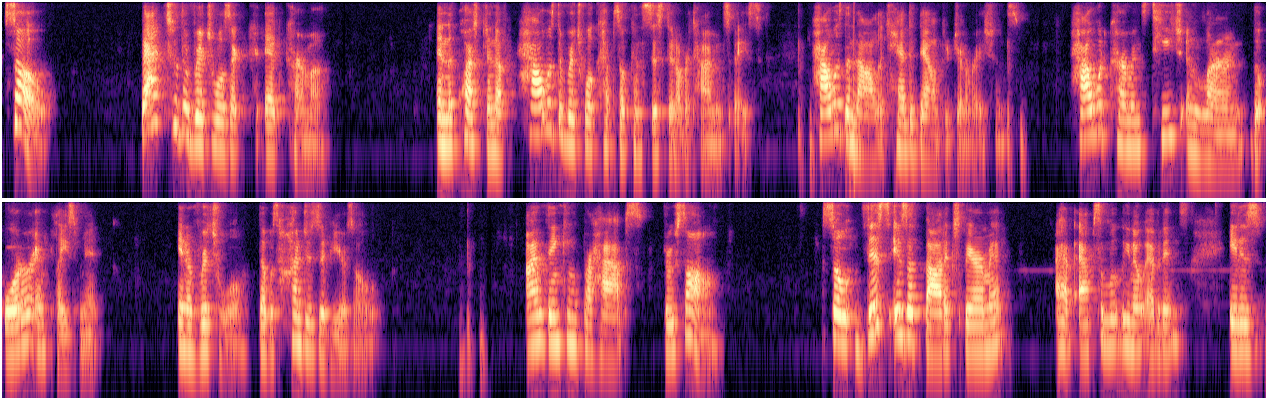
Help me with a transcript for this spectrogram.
So back to the rituals at, at Kerma and the question of how was the ritual kept so consistent over time and space? How was the knowledge handed down through generations? How would Kermans teach and learn the order and placement in a ritual that was hundreds of years old? I'm thinking perhaps through song. So this is a thought experiment. I have absolutely no evidence. It is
